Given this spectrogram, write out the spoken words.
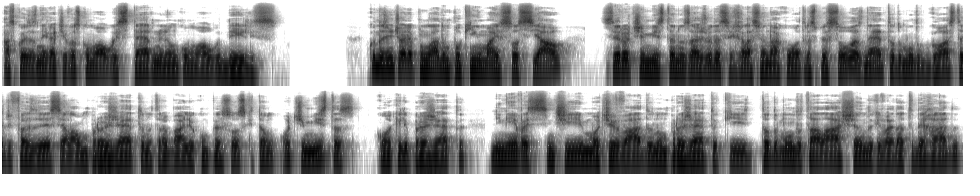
as coisas negativas como algo externo e não como algo deles. Quando a gente olha para um lado um pouquinho mais social, Ser otimista nos ajuda a se relacionar com outras pessoas, né? Todo mundo gosta de fazer, sei lá, um projeto no trabalho com pessoas que estão otimistas com aquele projeto. Ninguém vai se sentir motivado num projeto que todo mundo tá lá achando que vai dar tudo errado.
